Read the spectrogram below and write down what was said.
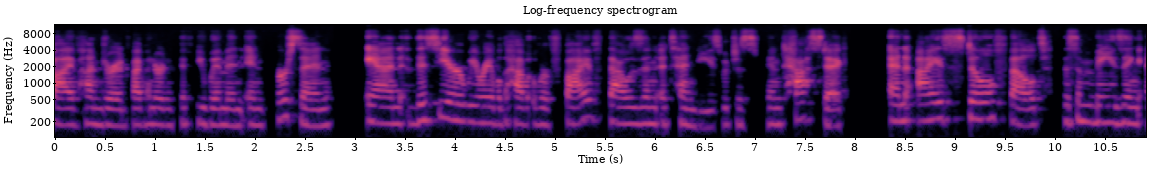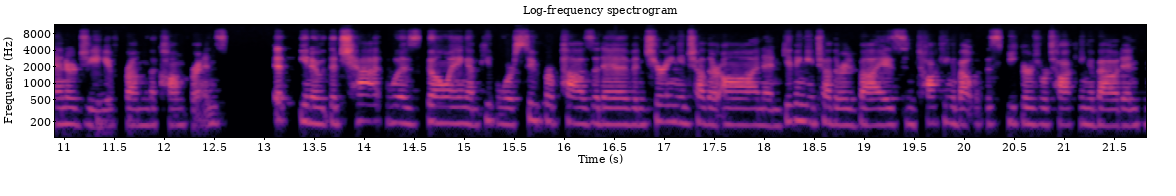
500, 550 women in person. And this year we were able to have over 5,000 attendees, which is fantastic. And I still felt this amazing energy from the conference. It, you know, the chat was going and people were super positive and cheering each other on and giving each other advice and talking about what the speakers were talking about. And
